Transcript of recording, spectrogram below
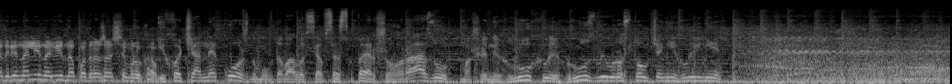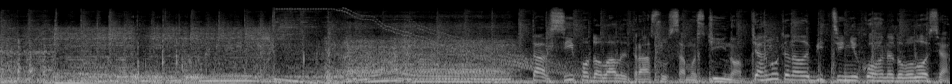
адреналіна видно по дрожащим рукам. І хоча не кожному вдавалося все з першого разу, машини глухли, грузли у розтовчаній глині. Та всі подолали трасу самостійно. Тягнути на лебідці нікого не довелося.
